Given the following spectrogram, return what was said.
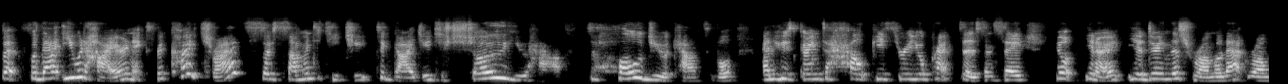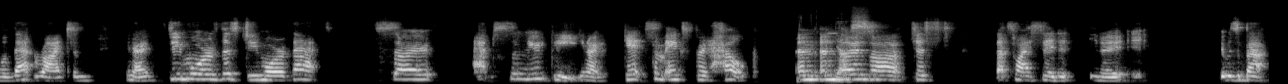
But for that, you would hire an expert coach, right? So someone to teach you, to guide you, to show you how, to hold you accountable, and who's going to help you through your practice and say, you're, you know, you're doing this wrong or that wrong or that right, and you know, do more of this, do more of that. So absolutely, you know, get some expert help. And and yes. those are just that's why I said it, you know, it, it was about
